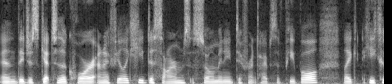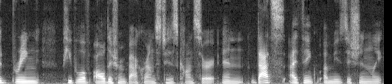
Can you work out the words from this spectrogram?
and they just get to the core. And I feel like he disarms so many different types of people. Like he could bring people of all different backgrounds to his concert and that's i think a musician like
